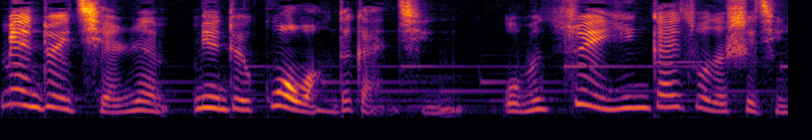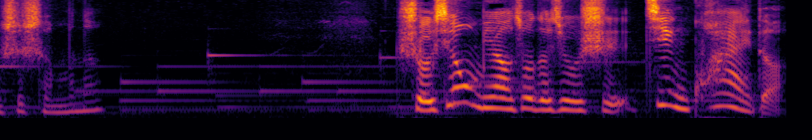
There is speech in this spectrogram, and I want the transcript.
面对前任，面对过往的感情，我们最应该做的事情是什么呢？首先，我们要做的就是尽快的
